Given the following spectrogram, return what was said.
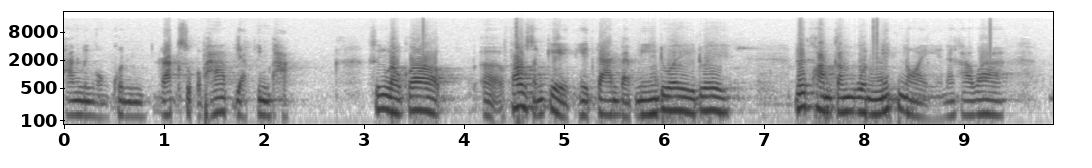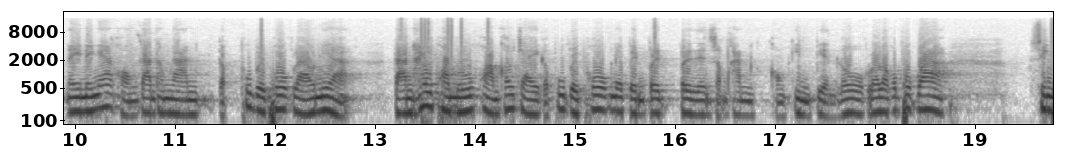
ทางหนึ่งของคนรักสุขภาพอยากกินผัก ซึ่งเราก็เฝ้าสังเกตเหตุการณ์แบบนี้ด้วยด้วย ด้วยความกังวลนิดหน่อยนะคะว่าในในแง่ของการทำงานกับผู้บริโภคแล้วเนี่ยการให้ความรู้ความเข้าใจกับผู้บริโภคเนี่ยเป็นประประเด็นสำคัญของกินเปลี่ยนโลก แล้วเราก็พบว่าสิ่ง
